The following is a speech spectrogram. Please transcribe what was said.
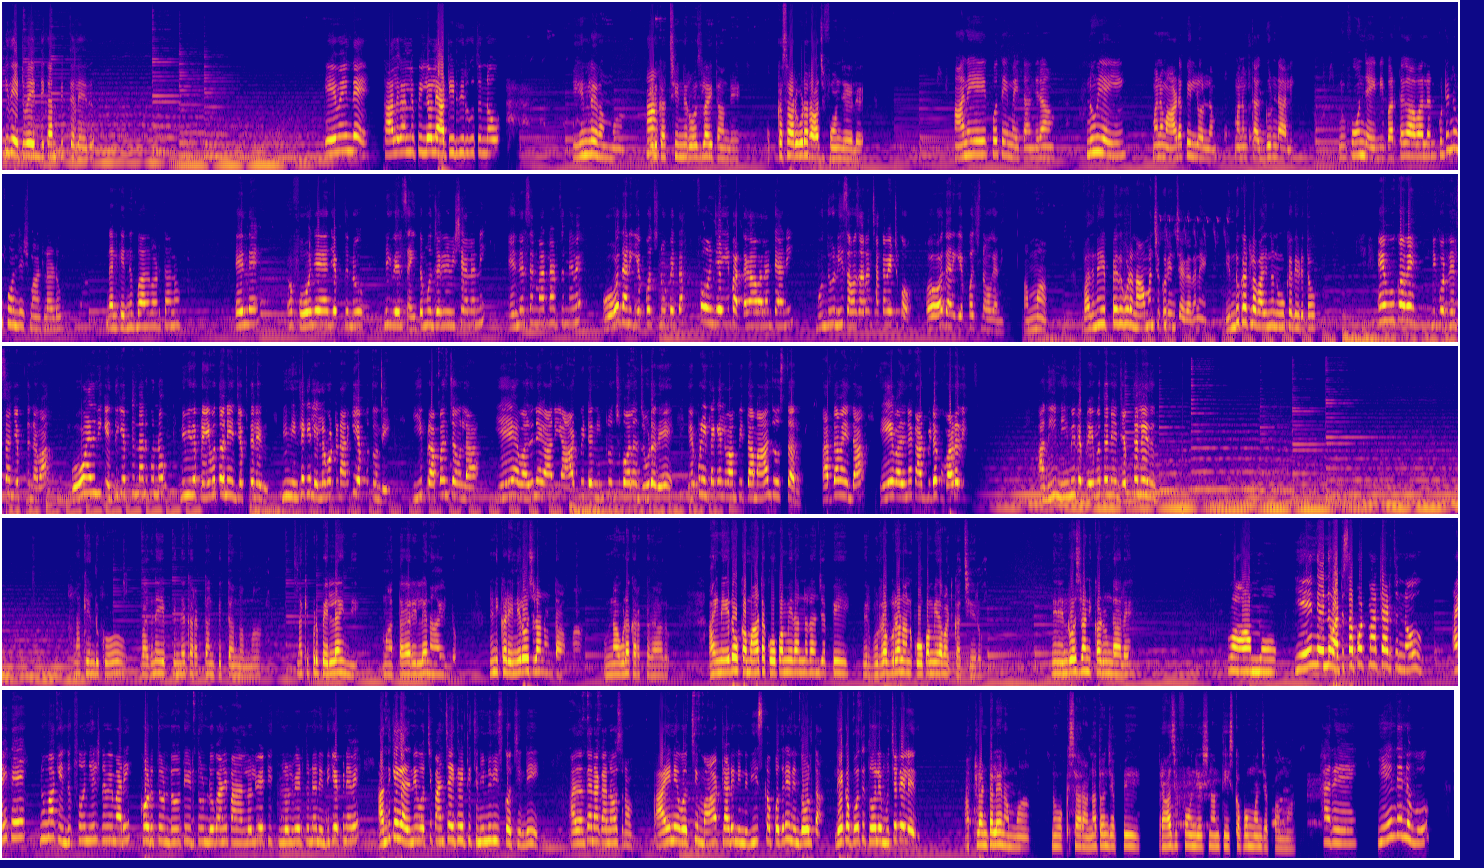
ఇది ఎటువైంది కనిపించలేదు ఏమైందే? కాలుగాలిన పిల్లలు అటు ఇటు తిరుగుతున్నావు. ఏం లేదమ్మా. ఇక్కడికి వచ్చి ఇన్ని రోజులు అవుతుంది ఒక్కసారి కూడా రాజు ఫోన్ చేయలే. ఆనే వేయకపోతే ఏమైతుందిరా? నువ్వు చెయ్యి. మనం ఆడపిల్లోళ్ళం. మనం తగ్గుండాలి. నువ్వు ఫోన్ చేయి నీ భర్త కావాలనుకుంటే నువ్వు ఫోన్ చేసి మాట్లాడు. దానికి ఎందుకు బాధపడతాను? ఏందే? నువ్వు ఫోన్ చేయని చెప్తున్నావు. నీకు తెలుసా ఇంత ముందు జరిగిన విషయాలన్నీ? ఏం తెలుసు అని మాట్లాడుతున్నావే? ఓ దానికి చెప్పొచ్చినావు పెద్ద? ఫోన్ చేయి భర్త కావాలంటే అని. ముందు నీ సంసారం చక్క పెట్టుకో. ఓ దానికి చెప్పొచ్చినావు గాని. అమ్మా వదిన చెప్పేది కూడా నా మంచి గురించే కదనే. ఎందుకు అట్లా వదిన నువ్వుక తిడతావు? ఏ ఊకోవే నీకు ఒకటి తెలుసా అని చెప్తున్నావా? ఓ అది నీకు ఎందుకు చెప్తుంది అనుకున్నావు? నీ మీద ప్రేమతో నేను చెప్తలేదు. నిన్ను ఇంట్లోకి వెళ్ళి వెళ్ళగొట్టడానికి చెప్తుంది. ఈ ప్రపంచంలో ఏ వదినే గాని ఆడబిడ్డని ఇంట్లో ఉంచుకోవాలని చూడదే. ఎప్పుడు ఇంట్లోకి వెళ్ళి పంపిద్దామా అని చూస్తారు. అర్థమైందా? ఏ వదినకి ఆడబిడ్డకు పడది. అది నీ మీద ప్రేమతో నేను చెప్తలేదు. నాకెందుకో వదిన చెప్పిందే కరెక్ట్ అనిపిస్తుందమ్మా నాకు ఇప్పుడు పెళ్ళయింది. మా అత్తగారి ఇల్లే నా ఇల్లు. నేను ఇక్కడ ఎన్ని రోజులని ఉంటా అమ్మా? ఉన్నా కూడా కరెక్ట్ కాదు. ఆయన ఏదో ఒక మాట కోపం మీద అన్నారని చెప్పి మీరు బుర్ర బుర్ర నన్ను కోపం మీద పట్టుకొచ్చారు. నేను ఎన్ని రోజులని ఇక్కడ ఉండాలి? వామ్మో. ఏందే నువ్వు అటు సపోర్ట్ మాట్లాడుతున్నావు? అయితే నువ్వు మాకు ఎందుకు ఫోన్ చేసినవే మరి? కొడుతుండు తిడుతుండు కానీ పనులు పెట్టి లొల్లు పెడుతుండని ఎందుకు చెప్పినవే? అందుకే కదా నేను వచ్చి పంచాయతీ పెట్టించి నిన్ను తీసుకొచ్చింది. అదంతా నాకు అనవసరం. ఆయనే వచ్చి మాట్లాడి నిన్ను తీసుకపోతేనే నేను తోలుతా. లేకపోతే తోలే ముచ్చటే లేదు. అట్లా అంటలేనమ్మా నువ్వు ఒకసారి అన్నతో చెప్పి రాజుకు ఫోన్ చేసి నన్ను తీసుకుపోమ్మని చెప్పమ్మా. అరే ఏందే నువ్వు?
